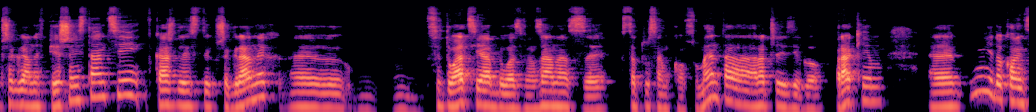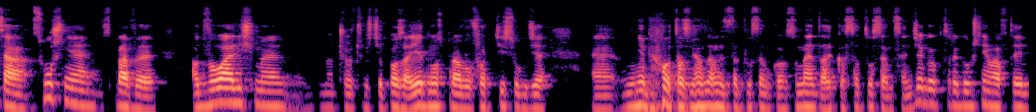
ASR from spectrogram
przegrane w pierwszej instancji. W każdej z tych przegranych e, sytuacja była związana z statusem konsumenta, a raczej z jego brakiem. E, nie do końca słusznie sprawy odwołaliśmy, znaczy oczywiście poza jedną sprawą Fortisu, gdzie e, nie było to związane z statusem konsumenta, tylko statusem sędziego, którego już nie ma w tym,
